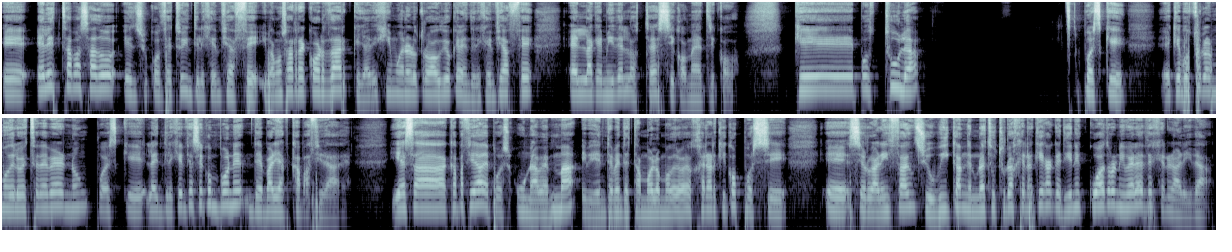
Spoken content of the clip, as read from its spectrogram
Eh, él está basado en su concepto de inteligencia C y vamos a recordar que ya dijimos en el otro audio que la inteligencia C es la que mide los test psicométricos, que postula pues que, eh, ¿qué postula el modelo este de Vernon? Pues que la inteligencia se compone de varias capacidades. Y esas capacidades, pues una vez más, evidentemente estamos en los modelos jerárquicos, pues se, eh, se organizan, se ubican en una estructura jerárquica que tiene cuatro niveles de generalidad.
